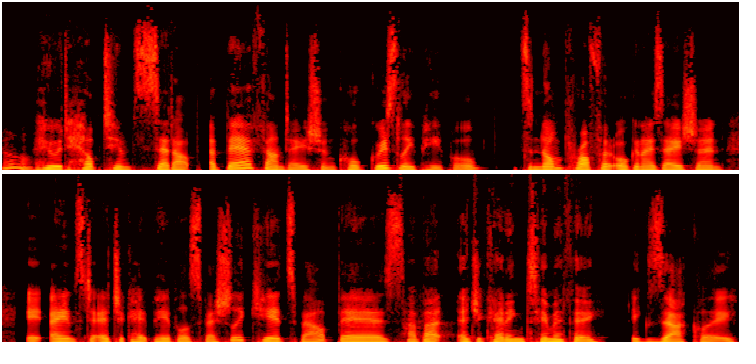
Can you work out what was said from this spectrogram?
Oh. who had helped him set up a bear foundation called Grizzly People. It's a non-profit organization. It aims to educate people, especially kids, about bears. How about educating Timothy? Exactly.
